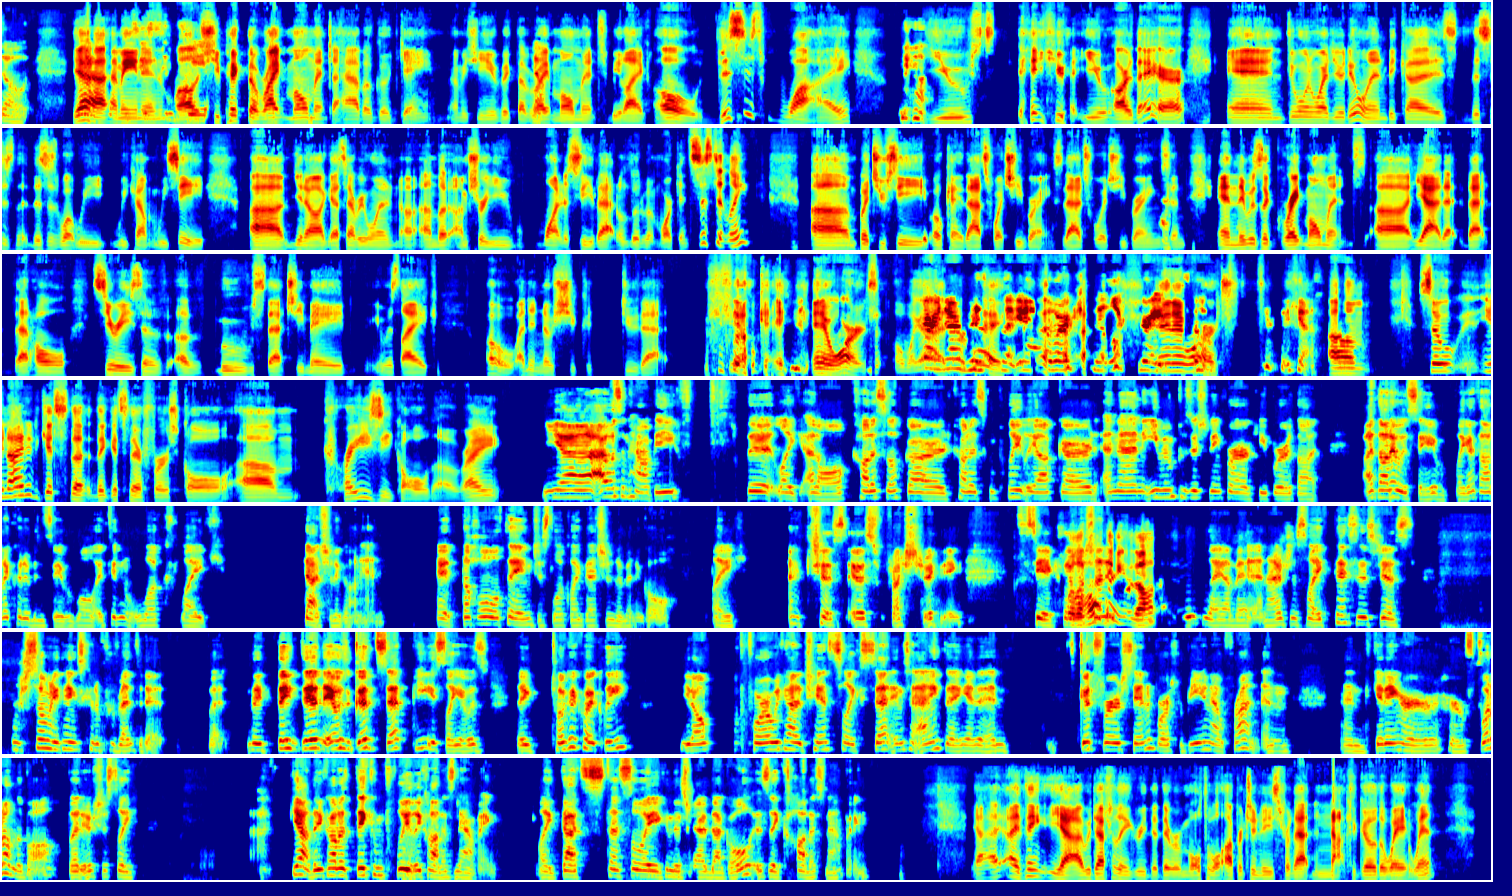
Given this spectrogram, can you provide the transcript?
So yeah, I mean, and well, she picked the right moment to have a good game. I mean, she picked the yeah. right moment to be like, oh, this is why yeah. you you you are there and doing what you're doing because this is the, this is what we we come we see uh you know i guess everyone uh, i'm sure you wanted to see that a little bit more consistently um, but you see, okay, that's what she brings. That's what she brings, and and it was a great moment. Uh, yeah, that that that whole series of of moves that she made, it was like, oh, I didn't know she could do that. okay, and it worked. Oh my god, Very nervous, okay. but yeah, it worked. It looked great, and it so. worked. yeah. Um. So United gets the they gets their first goal. Um. Crazy goal though, right? Yeah, I wasn't happy that like at all. Caught us off guard, caught us completely off guard, and then even positioning for our keeper, I thought I thought it was save. Like I thought it could have been savable. It didn't look like that should have gone in. It the whole thing just looked like that shouldn't have been a goal. Like it just it was frustrating to see it. Well, the whole thing, the play of it, and I was just like, this is just. There's so many things could have prevented it, but they they did. It was a good set piece. Like it was, they took it quickly. You know, before we got a chance to like set into anything and and good for Staniforth for being out front and and getting her her foot on the ball but it was just like uh, yeah they caught us they completely caught us napping like that's that's the way you can describe that goal is they caught us napping yeah I, I think yeah i would definitely agree that there were multiple opportunities for that not to go the way it went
